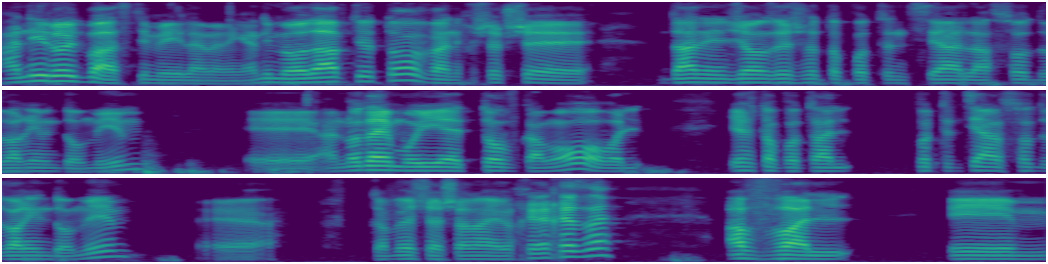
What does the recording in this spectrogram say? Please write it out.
אני לא התבאסתי מאילן מנינג, אני מאוד אהבתי אותו, ואני חושב שדניאל ג'ונס יש לו את הפוטנציאל לעשות דברים דומים. אני לא יודע אם הוא יהיה טוב כמוהו, אבל יש לו פוטנציאל לעשות דברים דומים, אה, מקווה שהשנה יוכיח את זה, אבל אמ,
